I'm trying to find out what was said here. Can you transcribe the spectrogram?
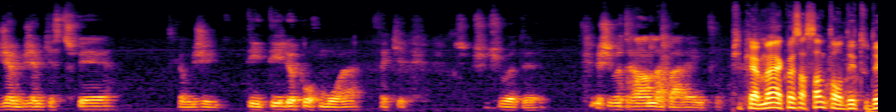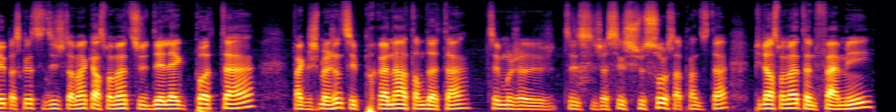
j'aime, j'aime qu'est-ce que tu fais. Comme, j'ai, t'es, là pour moi. Fait que, je, vais te, je vais te rendre l'appareil. Puis comment, à quoi ça ressemble ton day-to-day? Parce que tu dis justement qu'en ce moment, tu délègues pas tant. Fait que j'imagine que c'est prenant en termes de temps. Tu sais, moi, je, je- sais, je suis sûr que ça prend du temps. Puis là, en ce moment, tu as une famille,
